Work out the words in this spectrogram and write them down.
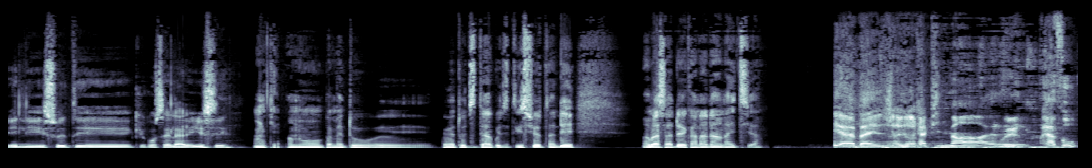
et li souhaite que le conseil a réussi. Ok, on nous permet au, euh, permet au titre à auditrice, attendez, ambassadeur Canada en Haïti. hein. Euh, ben, je- rapidement, euh, bravo,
